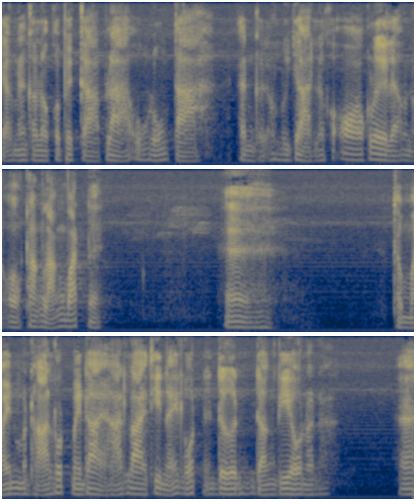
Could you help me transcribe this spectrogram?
จากนั้นก็เราก็ไปกราบลาองค์หลวงตา ท่านก็อนุญาตแล้วก็ออกเลยแล้วออกทางหลังวัดเลยเออทำไมมันหารถไม่ได้ หาลายที่ไหนรถเดินดังเดียวนั่นนะอ่า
